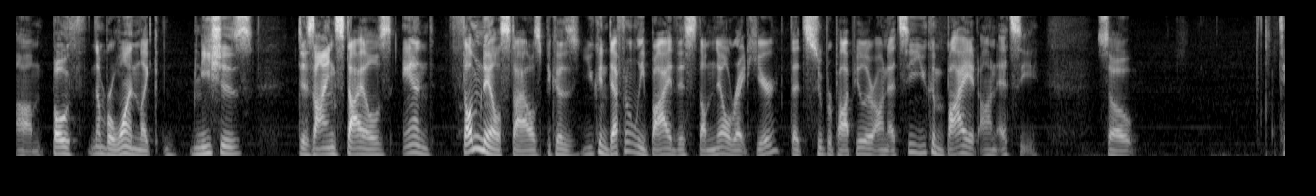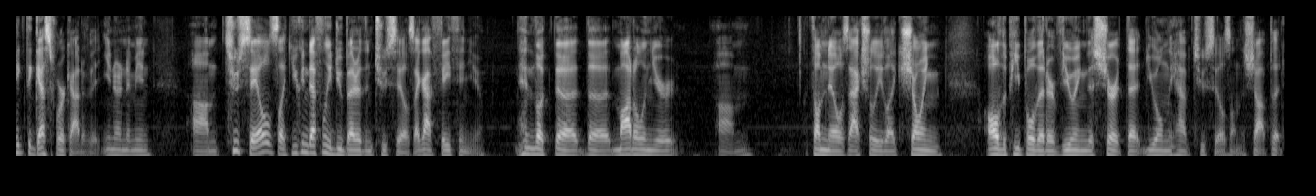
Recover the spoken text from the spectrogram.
um, both number one, like niches, design styles, and thumbnail styles because you can definitely buy this thumbnail right here that's super popular on Etsy. You can buy it on Etsy. So take the guesswork out of it. You know what I mean? Um, two sales, like you can definitely do better than two sales. I got faith in you. And look, the the model in your um, thumbnail is actually like showing all the people that are viewing this shirt that you only have two sales on the shop. But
